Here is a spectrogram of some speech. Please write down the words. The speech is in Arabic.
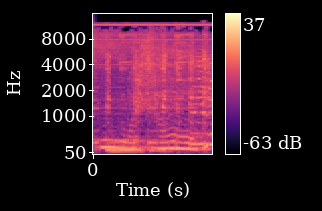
اسم رحاب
